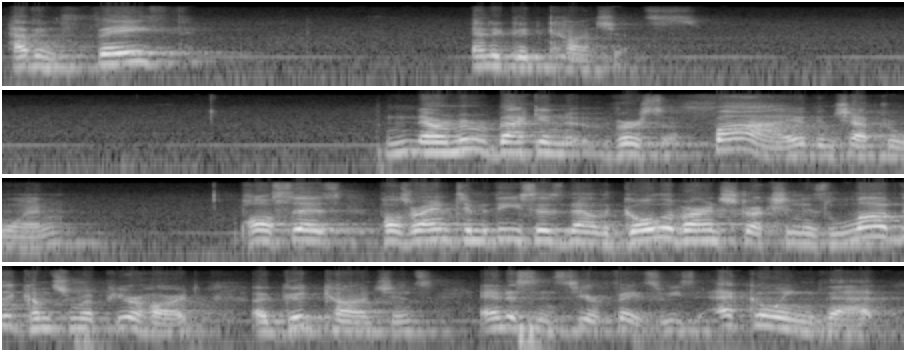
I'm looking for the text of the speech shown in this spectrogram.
having faith and a good conscience. Now remember back in verse 5 in chapter 1, Paul says, Paul's writing to Timothy, he says, Now the goal of our instruction is love that comes from a pure heart, a good conscience, and a sincere faith. So he's echoing that,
